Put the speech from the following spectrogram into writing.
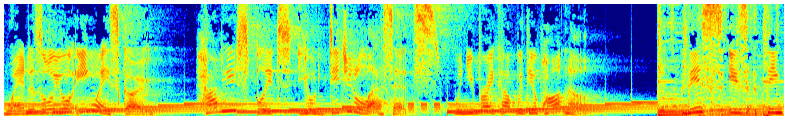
Where does all your e waste go? How do you split your digital assets when you break up with your partner? This is Think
